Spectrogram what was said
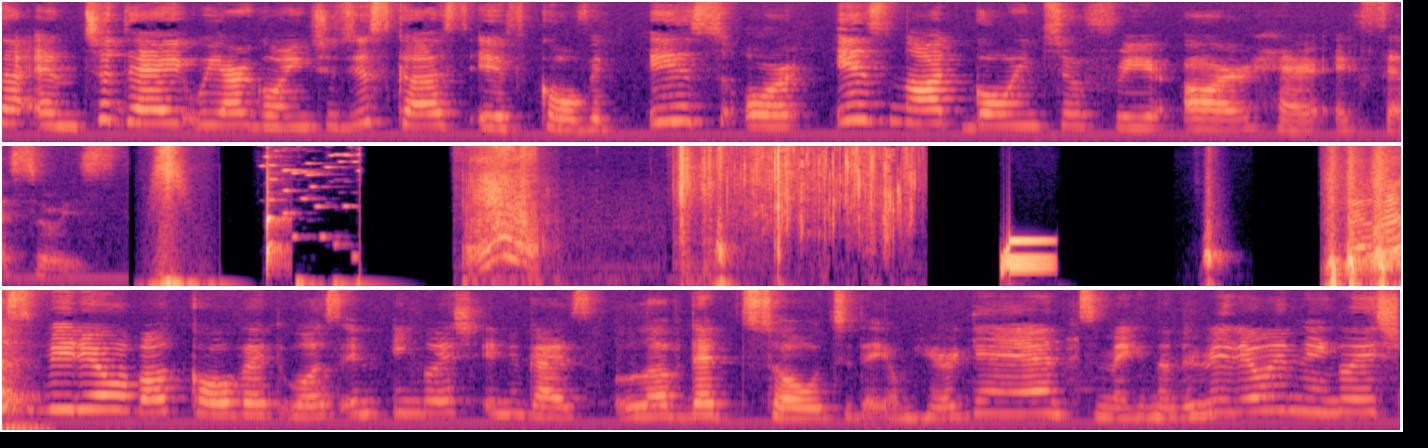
And today we are going to discuss if Covet is or is not going to free our hair accessories. My about Covet was in English and you guys loved it so today I'm here again to make another video in English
